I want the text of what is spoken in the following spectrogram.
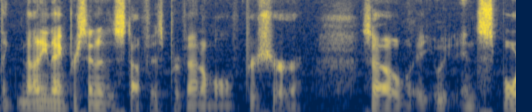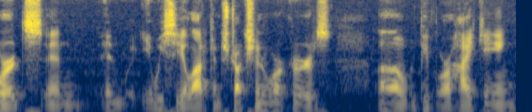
like 99% of this stuff is preventable for sure. So in sports, and, and we see a lot of construction workers, uh, when people are hiking,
